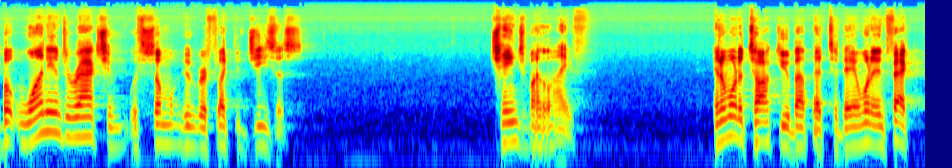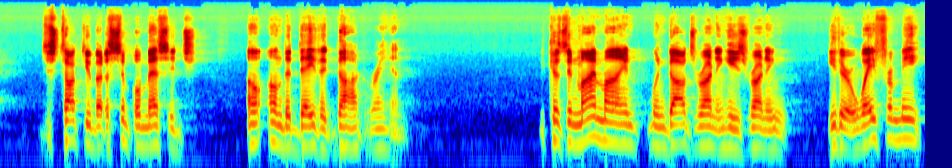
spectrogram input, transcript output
but one interaction with someone who reflected Jesus changed my life. And I want to talk to you about that today. I want to, in fact, just talk to you about a simple message on the day that God ran. Because in my mind, when God's running, He's running either away from me,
